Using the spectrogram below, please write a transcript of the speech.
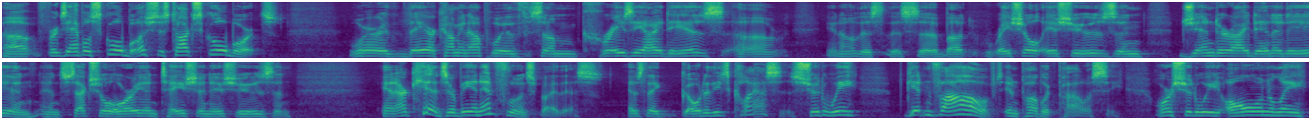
Uh, for example, school boards. Let's just talk school boards, where they are coming up with some crazy ideas. Uh, you know, this this uh, about racial issues and gender identity and, and sexual orientation issues, and and our kids are being influenced by this as they go to these classes. Should we get involved in public policy, or should we only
